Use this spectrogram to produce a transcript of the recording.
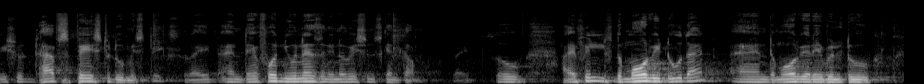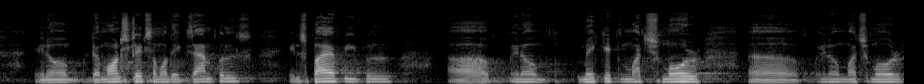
we should have space to do mistakes, right? And therefore, newness and innovations can come, right? So I feel the more we do that, and the more we are able to, you know, demonstrate some of the examples, inspire people, uh, you know, make it much more, uh, you know, much more,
